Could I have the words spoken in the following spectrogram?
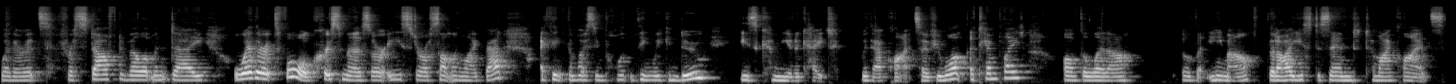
whether it's for staff development day, or whether it's for Christmas or Easter or something like that, I think the most important thing we can do is communicate with our clients. So if you want a template of the letter or the email that I used to send to my clients,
